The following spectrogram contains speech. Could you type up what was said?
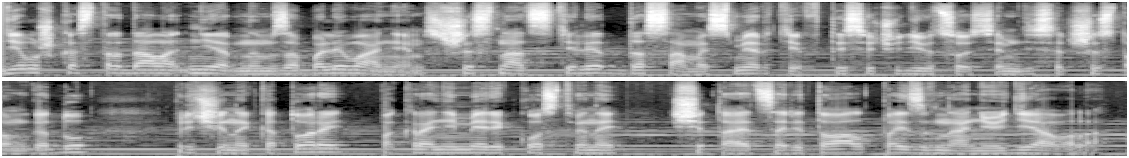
Девушка страдала нервным заболеванием с 16 лет до самой смерти в 1976 году, причиной которой, по крайней мере косвенной, считается ритуал по изгнанию дьявола.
